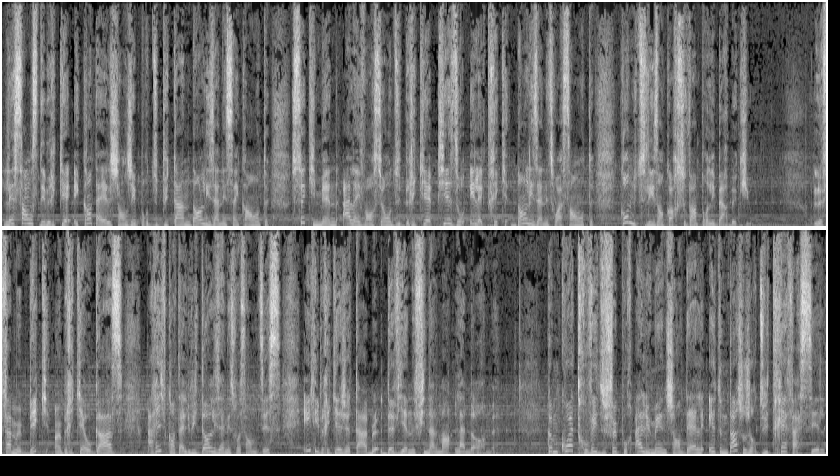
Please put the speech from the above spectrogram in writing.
L'essence des briquets est quant à elle changée pour du butane dans les années 50, ce qui mène à l'invention du briquet piézoélectrique dans les années 60, qu'on utilise encore souvent pour les barbecues. Le fameux BIC, un briquet au gaz, arrive quant à lui dans les années 70 et les briquets jetables deviennent finalement la norme. Comme quoi trouver du feu pour allumer une chandelle est une tâche aujourd'hui très facile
